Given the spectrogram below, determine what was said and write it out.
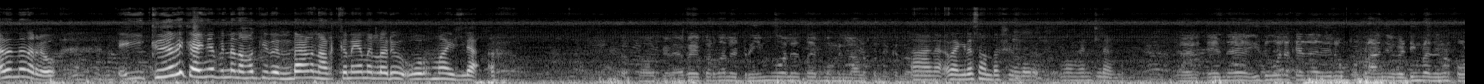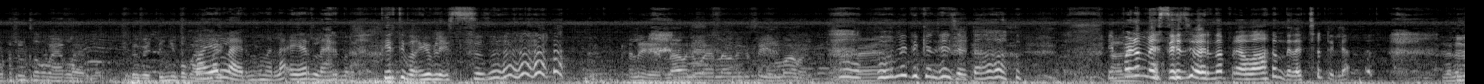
അതെന്താണെന്നറിയോ ഈ കയറി കഴിഞ്ഞാൽ പിന്നെ നമുക്ക് ഇത് എന്താണ് നടക്കണേന്നുള്ളൊരു ഓർമ്മ ഇല്ല. ആണ്. ഭയങ്കര സന്തോഷമുള്ള ഒരു മൊമെന്റിലാണ് ഇതുപോലൊക്കെ ഇതിനു മുമ്പ് പ്ലാൻ വെഡിങ് പ്ലാൻ നിങ്ങളുടെ ഫോട്ടോഷൂട്ട്സ് ഒക്കെ വൈറലായിരുന്നു ഇത് വെഡിങ് ഇപ്പൊ viral- എന്നല്ല എയറിലായിരുന്നു തിരുത്തി പറയൂ പ്ലീസ് അല്ലേ എല്ലാവരും എല്ലാവരും സെയിം ആണ്. ഓർമ്മിപ്പിക്കല്ലേ ചേട്ടാ? ഇപ്പോഴും മെസ്സേജ് വരുന്ന പ്രവാഹം നിലച്ചിട്ടില്ല. നല്ല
